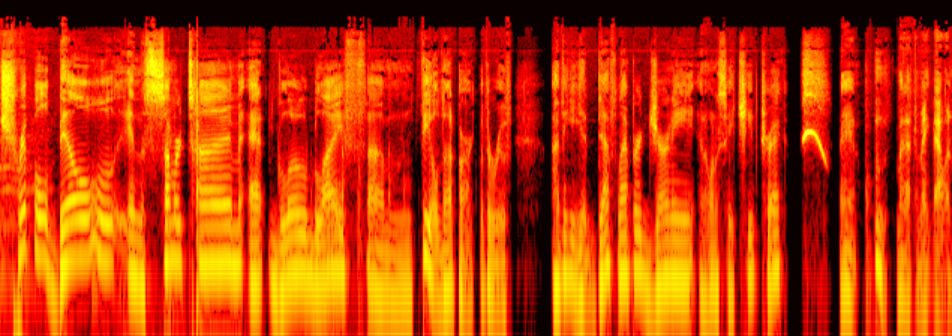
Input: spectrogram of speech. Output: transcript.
triple bill in the summertime at Globe Life um, Field, not Park, with a roof? I think you get Def Leppard, Journey, and I want to say Cheap Trick. Man, hmm, might have to make that one.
